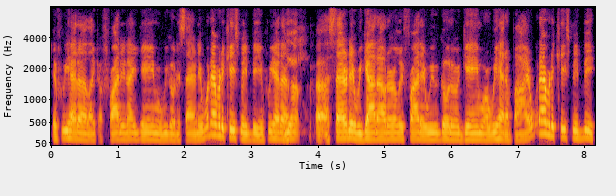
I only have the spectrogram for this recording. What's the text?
if we had a like a Friday night game or we go to Saturday, whatever the case may be. If we had a, yep. a Saturday, we got out early. Friday, we would go to a game or we had a buy or whatever the case may be.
